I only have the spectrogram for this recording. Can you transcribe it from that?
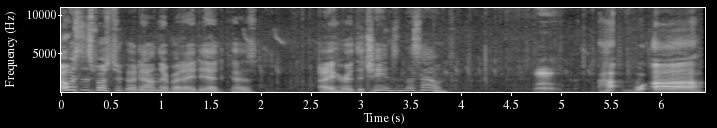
I wasn't supposed to go down there, but I did because I heard the chains and the sounds. Whoa. Ho- uh,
